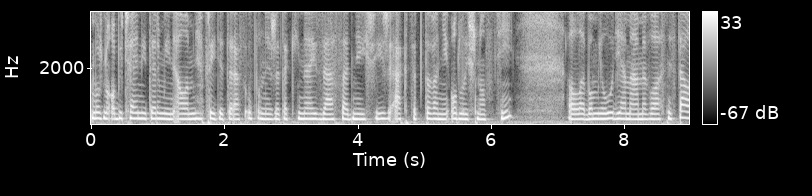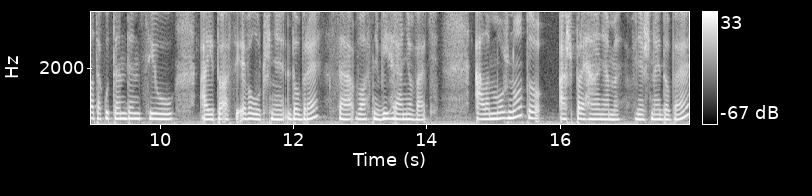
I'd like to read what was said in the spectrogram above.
možno obyčajný termín, ale mne príde teraz úplne, že taký najzásadnejší, že akceptovanie odlišnosti, lebo my ľudia máme vlastne stále takú tendenciu a je to asi evolučne dobre sa vlastne vyhraňovať. Ale možno to až preháňame v dnešnej dobe,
